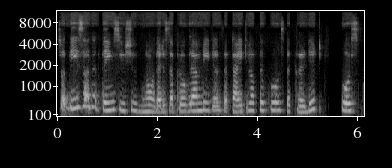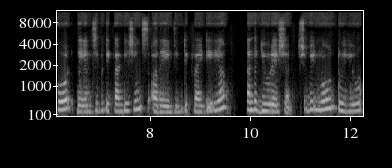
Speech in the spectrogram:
So these are the things you should know that is the program details, the title of the course, the credit, course code, the eligibility conditions or the eligibility criteria and the duration should be known to you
